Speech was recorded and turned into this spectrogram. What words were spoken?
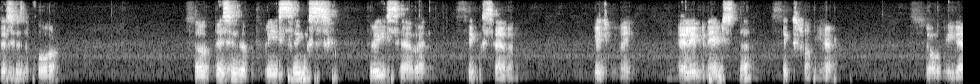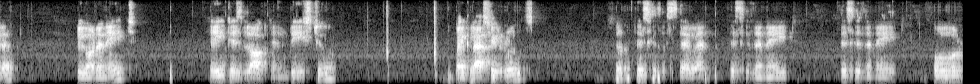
this is a 4 so this is a 3 6 3 7 6 7 which eliminates the 6 from here. So we get a we got an 8 8 is locked in these two by classic rules. So this is a 7 this is an 8 this is an 8 4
